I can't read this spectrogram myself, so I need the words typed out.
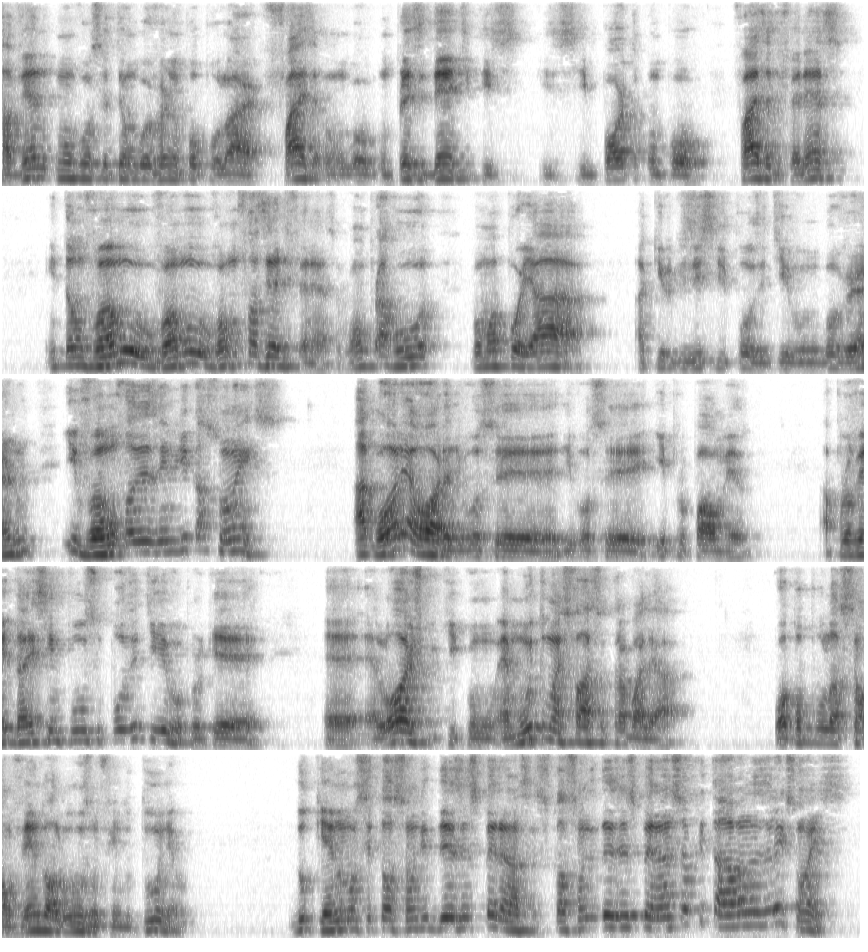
Tá vendo como você tem um governo popular, faz um, um presidente que, que, se importa com o povo, faz a diferença? Então vamos, vamos, vamos fazer a diferença. Vamos para a rua, vamos apoiar aquilo que existe de positivo no governo e vamos fazer as reivindicações. Agora é a hora de você de você ir para o pau mesmo. Aproveitar esse impulso positivo, porque é, é lógico que com, é muito mais fácil trabalhar com a população vendo a luz no fim do túnel do que numa situação de desesperança. A situação de desesperança é o que estava nas eleições,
